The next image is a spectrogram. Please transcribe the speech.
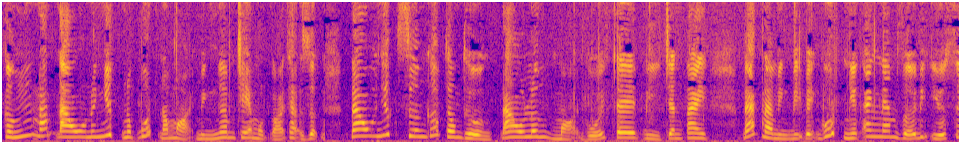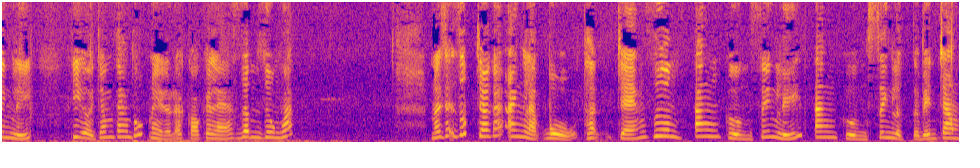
cứng, nó đau, nó nhức, nó buốt, nó mỏi. Mình ngâm che một gói thảo dược. Đau nhức xương khớp thông thường, đau lưng, mỏi gối tê, bì chân tay. Bác nào mình bị bệnh gút, những anh nam giới bị yếu sinh lý Thì ở trong thang thuốc này nó đã có cái lá dâm dương hoắc. Nó sẽ giúp cho các anh là bổ thận tráng dương tăng cường sinh lý tăng cường sinh lực từ bên trong.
